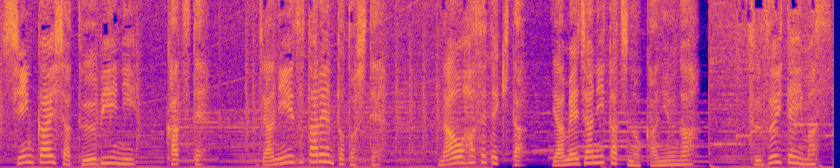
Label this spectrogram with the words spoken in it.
新会社 2B にかつてジャニーズタレントとして名を馳せてきたやめジャニたちの加入が続いています。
